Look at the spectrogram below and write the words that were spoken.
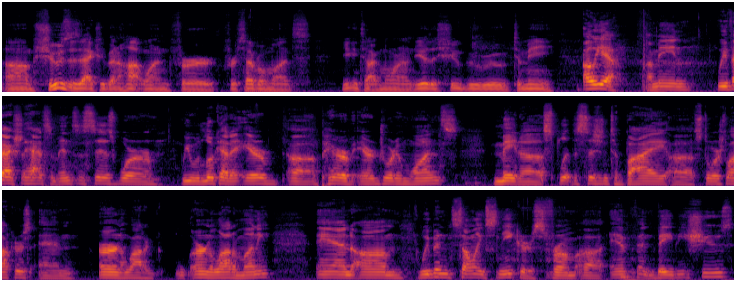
Um, shoes has actually been a hot one for for several months. You can talk more on. You're the shoe guru to me. Oh yeah, I mean, we've actually had some instances where we would look at an air uh, pair of Air Jordan ones, made a split decision to buy uh, storage lockers and earn a lot of earn a lot of money, and um, we've been selling sneakers from uh, infant baby shoes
